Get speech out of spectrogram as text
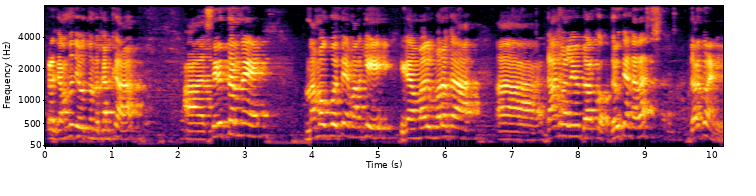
ఇక్కడ గ్రంథం చెబుతుంది. కనుక ఆ చరిత్రనే నమ్మకపోతే మనకి ఇక మరి మరొక దాఖలాలు ఏమి దొరకవు. దొరుకుతాయంటారా? దొరకవండి.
